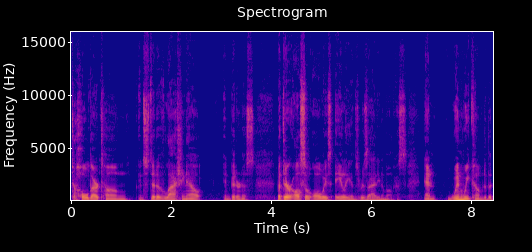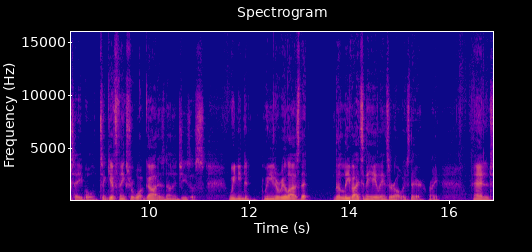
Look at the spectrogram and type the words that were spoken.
to hold our tongue instead of lashing out in bitterness. But there are also always aliens residing among us. And when we come to the table to give thanks for what God has done in Jesus, we need to we need to realize that the Levites and the aliens are always there, right? And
